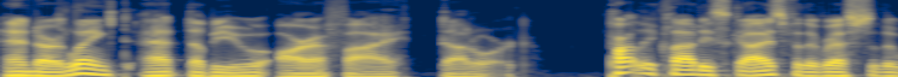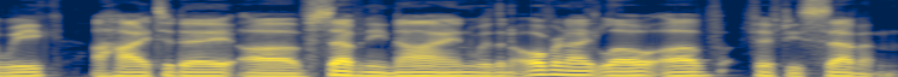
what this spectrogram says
and are linked at WRFI.org. Partly cloudy skies for the rest of the week, a high today of 79 with an overnight low of 57.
